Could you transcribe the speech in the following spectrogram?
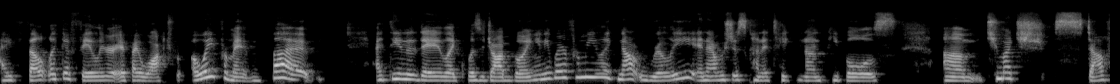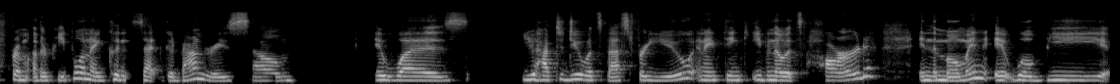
I felt like a failure if I walked away from it. But at the end of the day, like, was a job going anywhere for me? Like, not really. And I was just kind of taking on people's um, too much stuff from other people, and I couldn't set good boundaries. So it was you have to do what's best for you and i think even though it's hard in the moment it will be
